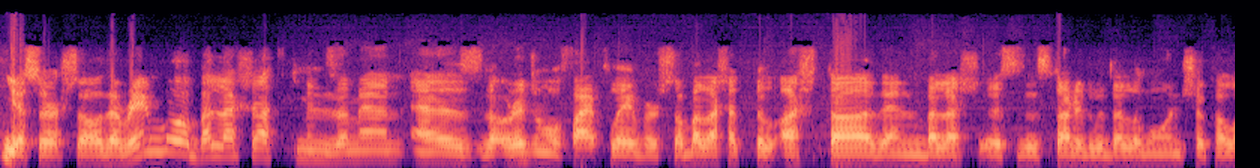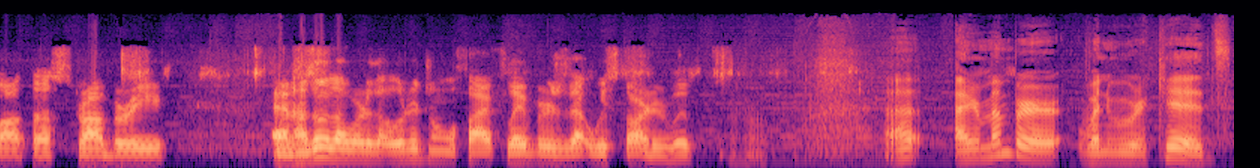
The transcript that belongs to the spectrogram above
Yes, sir. So the rainbow balashat min zaman as the original five flavors. So balashat bil ashta, then balash uh, started with the lemon, chocolate, strawberry and Hazola were the original five flavors that we started with. Uh-huh. Uh, I remember when we were kids,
